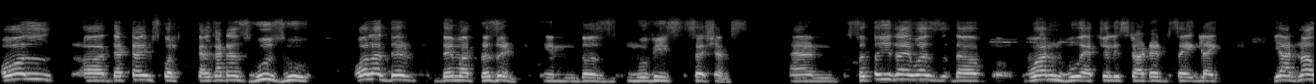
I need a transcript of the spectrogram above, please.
all uh, that time's called Calcutta's Who's Who, all of them, them are present in those movie sessions. And Satyajit Ray was the one who actually started saying like, yeah, now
